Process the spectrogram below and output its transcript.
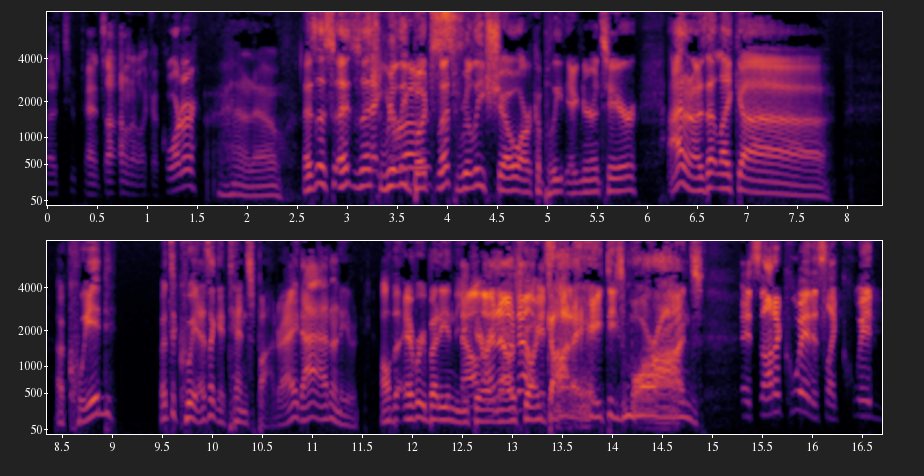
Uh, two pence. I don't know, like a quarter. I don't know. Let's let's let's, let's really euros? butch, let's really show our complete ignorance here. I don't know. Is that like a a quid? What's a quid? That's like a ten spot, right? I, I don't even. Although everybody in the No, UK I right now is no, going, "God, I hate these morons." It's not a quid. It's like quid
